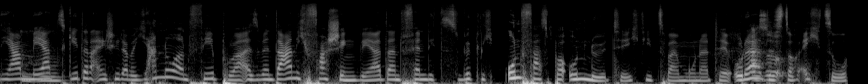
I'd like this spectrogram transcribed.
ja, Mhm. März geht dann eigentlich wieder, aber Januar und Februar, also wenn da nicht Fasching wäre, dann fände ich das wirklich unfassbar unnötig, die zwei Monate, oder? Also- das ist doch echt so.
